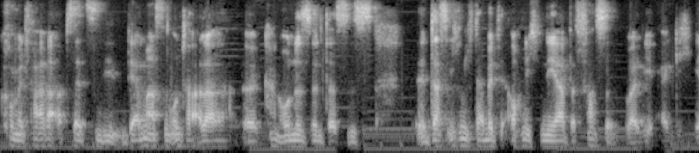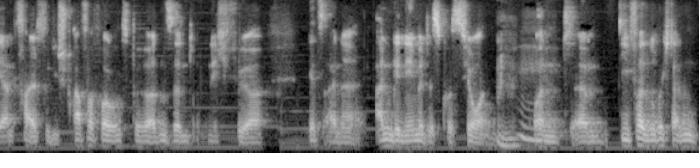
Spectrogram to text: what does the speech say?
Kommentare absetzen, die dermaßen unter aller äh, Kanone sind, dass es, äh, dass ich mich damit auch nicht näher befasse, weil die eigentlich eher ein Fall für die Strafverfolgungsbehörden sind und nicht für jetzt eine angenehme Diskussion. Mhm. Und ähm, die versuche ich dann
